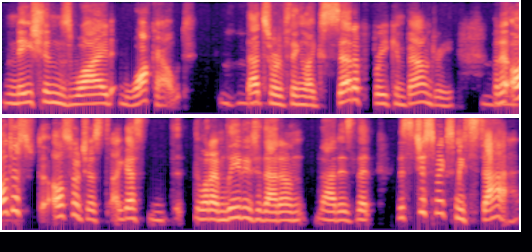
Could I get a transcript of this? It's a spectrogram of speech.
nations wide walkout. Mm-hmm. That sort of thing, like set a freaking boundary. Mm-hmm. But I'll just also just, I guess, th- what I'm leading to that on that is that this just makes me sad.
